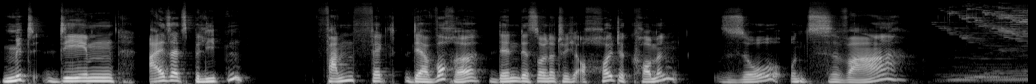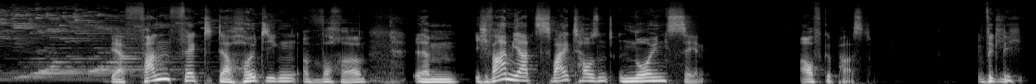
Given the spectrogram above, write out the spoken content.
mit dem allseits beliebten Fun Fact der Woche, denn das soll natürlich auch heute kommen. So, und zwar der Fun Fact der heutigen Woche. Ähm, ich war im Jahr 2019 aufgepasst. Wirklich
